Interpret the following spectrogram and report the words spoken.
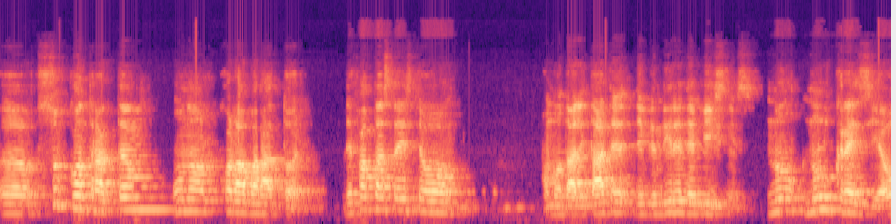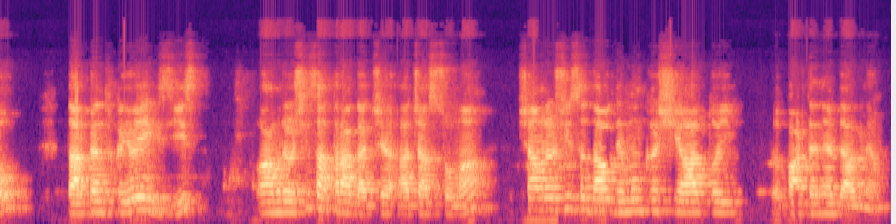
uh, subcontractăm unor colaboratori. De fapt, asta este o, o modalitate de gândire de business. Nu, nu lucrez eu, dar pentru că eu exist, am reușit să atrag acea, acea sumă și am reușit să dau de muncă și altui partener de al meu.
